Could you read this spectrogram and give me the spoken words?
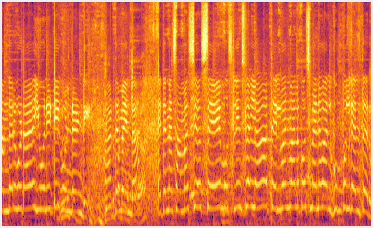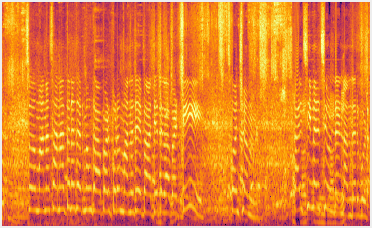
అందరు కూడా యూనిటీగా ఉండండి. అర్థమైందా? ఏదైనా సమస్య వస్తే ముస్లిమ్స్లలో తెలియని వాళ్ళ కోసమైనా వాళ్ళు గుంపులుగా వెళ్తారు సో మన సనాతన ధర్మం కాపాడుకోవడం మనదే బాధ్యత కాబట్టి కొంచెం కలిసిమెలిసి ఉండండి అందరు కూడా.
